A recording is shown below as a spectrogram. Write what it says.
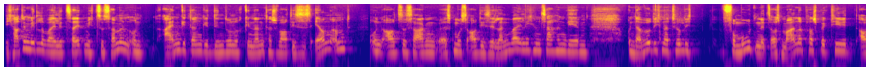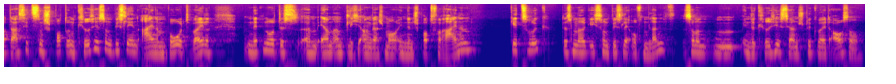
Ich hatte mittlerweile Zeit, mich zu sammeln und ein Gedanke, den du noch genannt hast, war dieses Ehrenamt und auch zu sagen, es muss auch diese langweiligen Sachen geben. Und da würde ich natürlich vermuten, jetzt aus meiner Perspektive, auch da sitzen Sport und Kirche so ein bisschen in einem Boot, weil nicht nur das ähm, ehrenamtliche Engagement in den Sportvereinen geht zurück, das merke ich so ein bisschen auf dem Land, sondern in der Kirche ist ja ein Stück weit auch so.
